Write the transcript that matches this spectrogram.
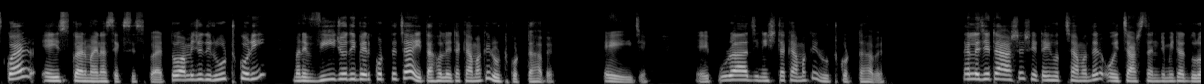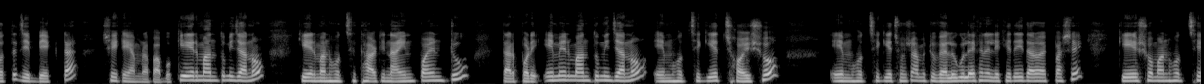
square A square minus X square তো আমি যদি রুট করি মানে ভি যদি বের করতে চাই, তাহলে এটাকে আমাকে রুট করতে হবে। এই যে, এই পুরা জিনিসটাকে আমাকে রুট করতে হবে। তাহলে যেটা আসে সেটাই হচ্ছে আমাদের ওই চার সেন্টিমিটার দূরত্বে যে বেগটা, সেটাই আমরা পাবো। কে এর মান তুমি জানো? কে এর মান হচ্ছে থার্টি নাইন পয়েন্ট টু তারপরে এম এর মান তুমি জানো? এম হচ্ছে গিয়ে ছয়শো এম হচ্ছে গিয়ে ছয়শো। আমি একটু ভ্যালুগুলো এখানে লিখে দিই দাঁড়াও এক পাশে কে সমান হচ্ছে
